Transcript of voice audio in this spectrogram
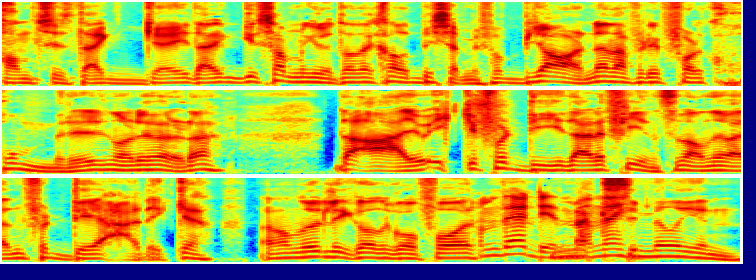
Han syns det er gøy. Det er samme grunn til at jeg kaller bikkja mi for Bjarne. Det er fordi folk humrer når de hører det. Det er jo ikke fordi det er det fineste navnet i verden, for det er det ikke. Da kan du like godt gå for Men det din mening.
